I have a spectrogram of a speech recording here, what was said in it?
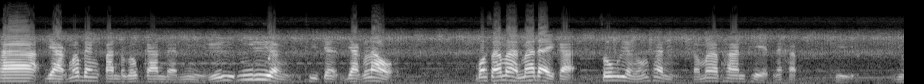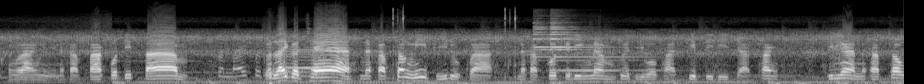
ถ้าอยากมาแบ่งปันประสบการณ์แบบนี้ หรือมีเรื่องที่จะอยากเล่าบ่สามารถมาได้กะส่งเรื่องของท่านก็มาผ่านเพจนะครับที่อยู่ข้างล่างนี้นะครับฝากกดติดตามกดไลค์กดไลค์กดแชร์นะครับช่องนี้ผีดูกว่านะครับกดกระดิ่งนํเพื่อที่บ่พลาดคลิปดีๆจากทางทีมงานนะครับช่อง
